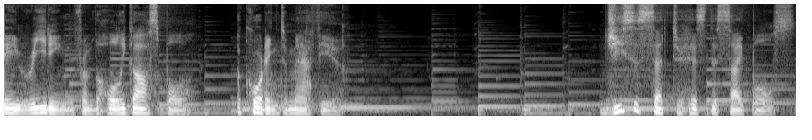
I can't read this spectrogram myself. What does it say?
A reading from the Holy Gospel according to Matthew. Jesus said to his disciples,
